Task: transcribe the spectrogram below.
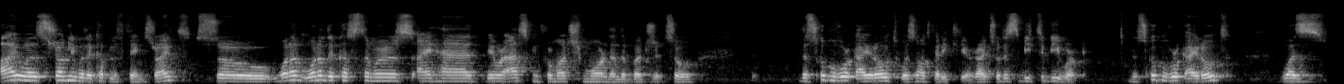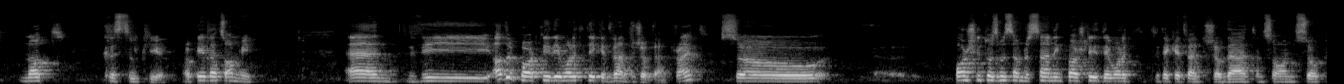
I was struggling with a couple of things, right? So one of one of the customers I had, they were asking for much more than the budget. So the scope of work I wrote was not very clear, right? So this is B2B work. The scope of work I wrote was not crystal clear. Okay, that's on me. And the other party, they wanted to take advantage of that, right? So partially it was misunderstanding, partially they wanted to take advantage of that and so on. So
